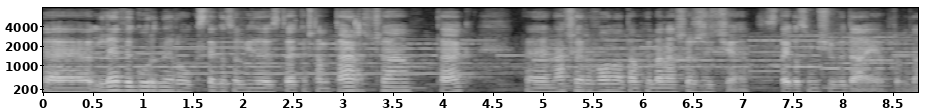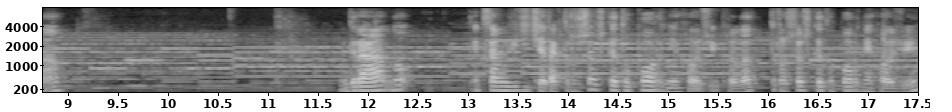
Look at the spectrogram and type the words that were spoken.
Eee, lewy górny róg, z tego co widzę, jest to jakaś tam tarcza, tak? Eee, na czerwono tam chyba nasze życie, z tego co mi się wydaje, prawda? Gra, no jak sami widzicie, tak troszeczkę topornie chodzi, prawda? Troszeczkę topornie chodzi.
